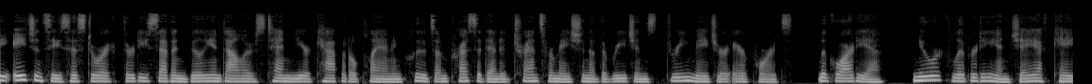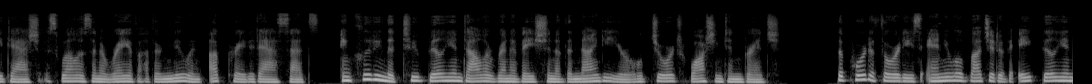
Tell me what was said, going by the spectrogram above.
The agency's historic $37 billion 10 year capital plan includes unprecedented transformation of the region's three major airports LaGuardia, Newark Liberty, and JFK as well as an array of other new and upgraded assets, including the $2 billion renovation of the 90 year old George Washington Bridge. The Port Authority's annual budget of $8 billion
